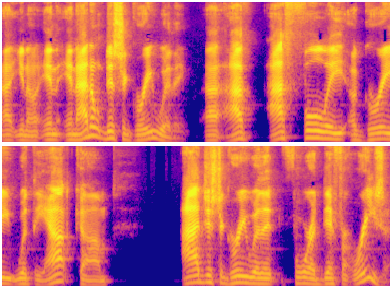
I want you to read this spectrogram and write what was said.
uh, you know, and and I don't disagree with him. I I fully agree with the outcome. I just agree with it for a different reason,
